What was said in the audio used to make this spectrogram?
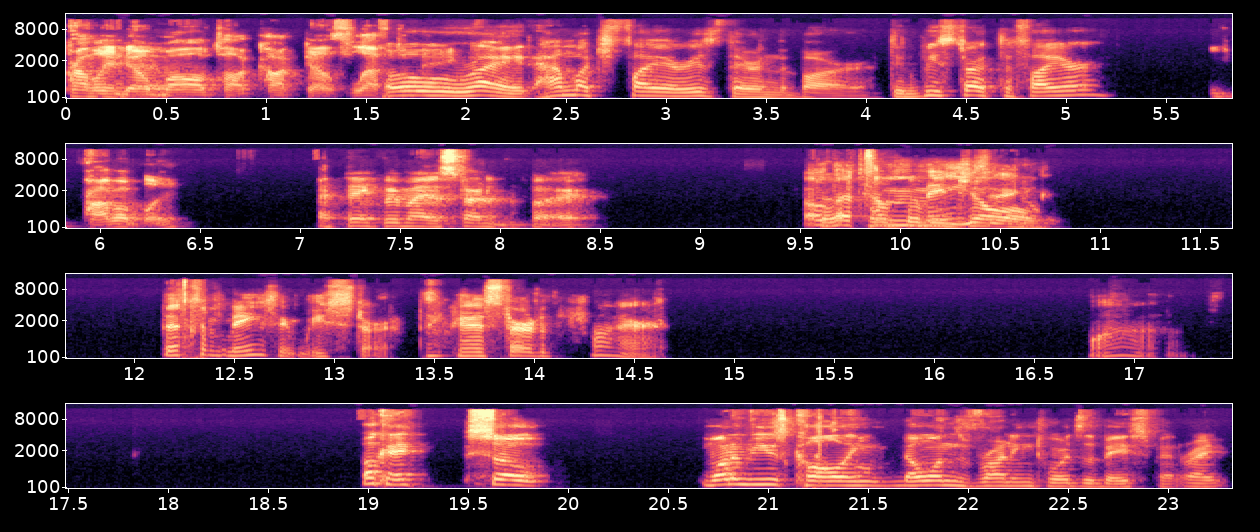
Probably no Molotov cocktails left. Oh, make. right. How much fire is there in the bar? Did we start the fire? Probably. I think we might have started the fire. Oh, that's amazing. That's amazing. We start. You guys started the fire. Wow. Okay. So one of you is calling. No one's running towards the basement, right?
